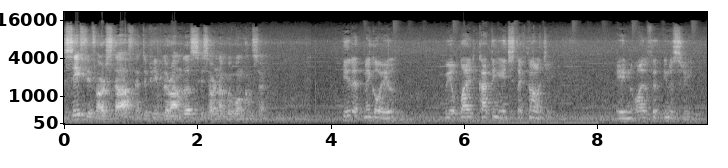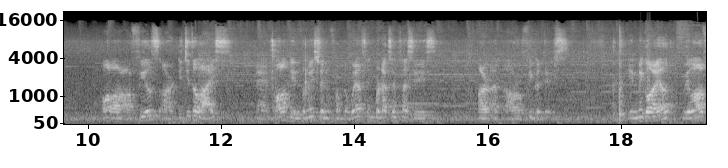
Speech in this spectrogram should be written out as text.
The safety of our staff and the people around us is our number one concern. Here at Mega Oil, we applied cutting-edge technology in oil field industry. All our fields are digitalized and all of the information from the wells and production facilities are at our fingertips. In Mega Oil, we love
